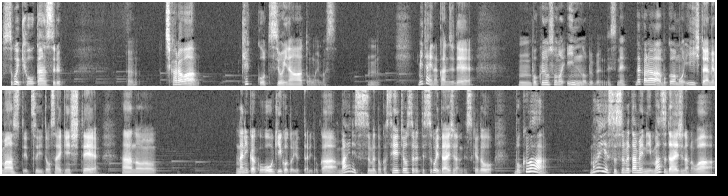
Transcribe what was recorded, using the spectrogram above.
すごい共感する、うん、力は結構強いなと思います。うん。みたいな感じで、うん、僕のその陰の部分ですね。だから僕はもういい人やめますっていうツイートを最近して、あの、何かこう大きいことを言ったりとか、前に進むとか成長するってすごい大事なんですけど、僕は前へ進むためにまず大事なのは、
